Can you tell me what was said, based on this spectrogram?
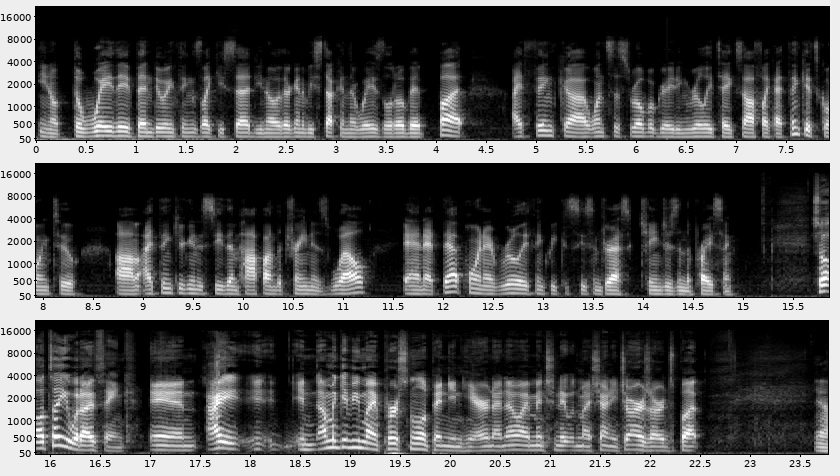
you know the way they've been doing things, like you said. You know, they're going to be stuck in their ways a little bit. But I think uh, once this robo grading really takes off, like I think it's going to, um, I think you're going to see them hop on the train as well. And at that point, I really think we could see some drastic changes in the pricing. So I'll tell you what I think, and I, and I'm gonna give you my personal opinion here, and I know I mentioned it with my shiny Charizards, but Yeah.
